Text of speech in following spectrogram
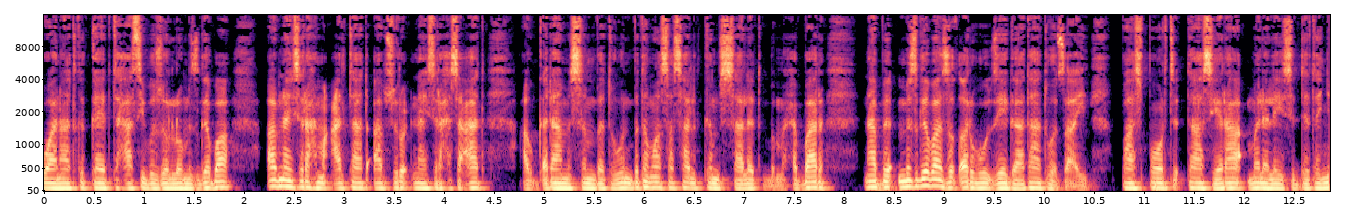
እዋናት ክካየድ ተሓሲቡ ዘሎ ምዝገባ፣ ኣብ ናይ ስራሕ መዓልታት፣ ኣብ ስሩዕ ናይ ስራሕ ሰዓት፣ ኣብ ቀዳምን ሰንበትን'ውን ብተመሳሳሊ ከምዝሳለጥ ብምሕባር፣ ናብ ምዝገባ ዝቐርቡ ዜጋታት ወጻኢ፣ ፓስፖርት፣ ታሴራ፣ መለለዪ ስደተኛ፣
